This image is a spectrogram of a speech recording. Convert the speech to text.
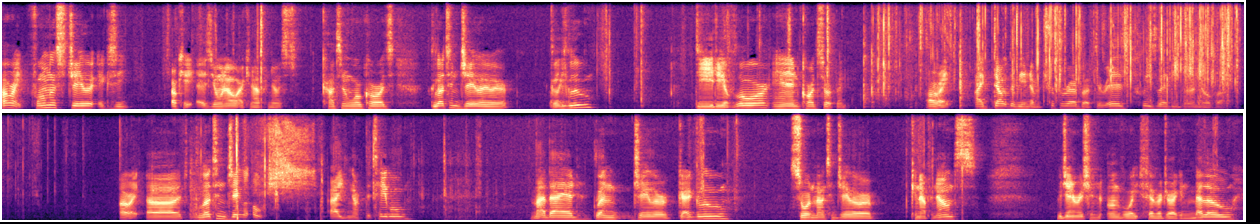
Alright, Formless Jailer Exit. Okay, as you all know, I cannot pronounce Continental World cards. Glutton Jailer Gliglu. Deity of Lore, and Card Serpent. Alright, I doubt there'll be another triple rare, but if there is, please let it be Burn Nova. Alright, uh, Glutton Jailer. Oh, shh. I knocked the table. My bad. Glen Jailer Gaglu. Sword Mountain Jailer cannot pronounce. Regeneration Envoy Feather Dragon Mellow.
